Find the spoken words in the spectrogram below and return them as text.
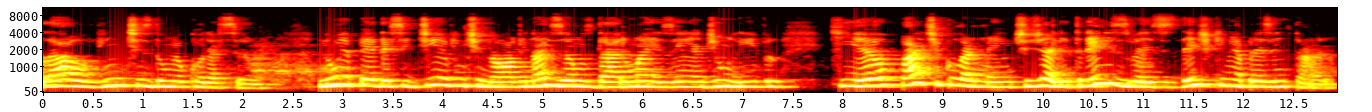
Olá, ouvintes do meu coração! No EP desse dia 29, nós vamos dar uma resenha de um livro que eu, particularmente, já li três vezes desde que me apresentaram.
